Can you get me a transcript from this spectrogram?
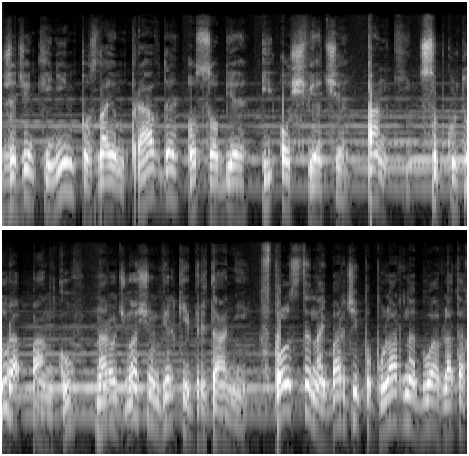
że dzięki nim poznają prawdę o sobie i o świecie. Panki. Subkultura punków narodziła się w Wielkiej Brytanii. W Polsce najbardziej popularna była w latach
